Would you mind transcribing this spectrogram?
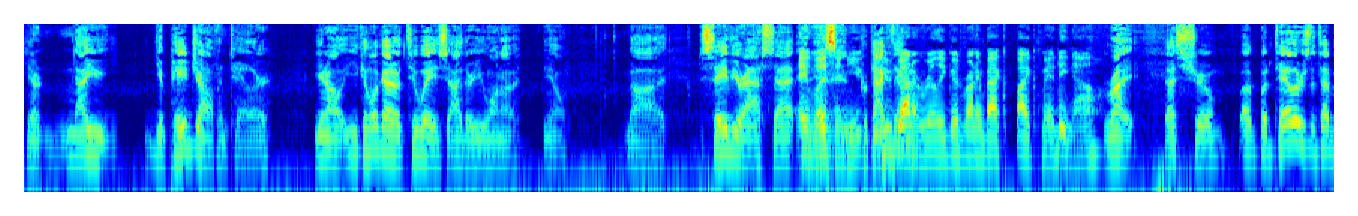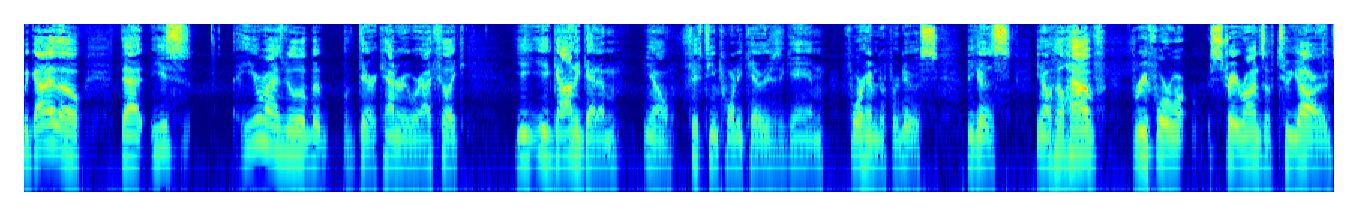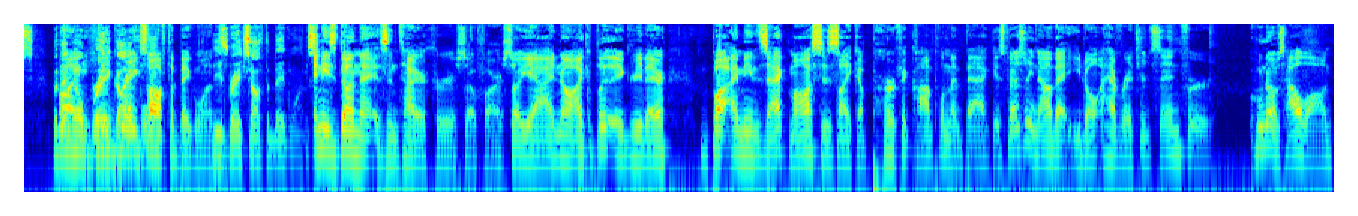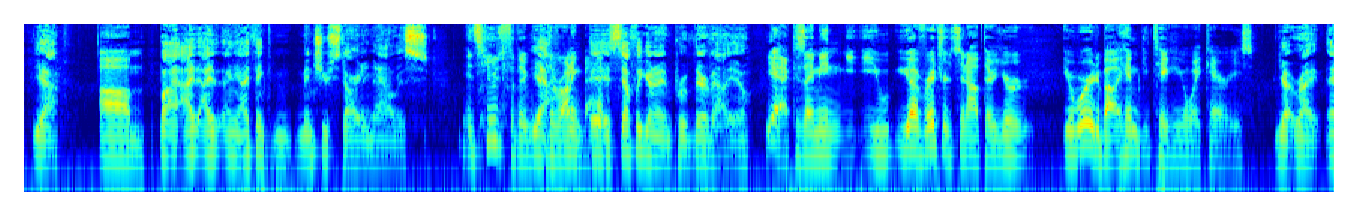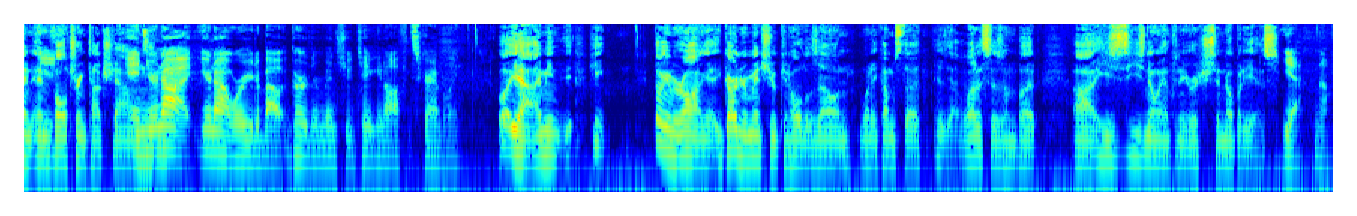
you know now you you paid Jonathan Taylor. You know you can look at it two ways. Either you want to you know uh, save your asset. Hey, and, listen, and you, protect you've him. got a really good running back by committee now. Right, that's true. Uh, but Taylor's the type of guy though that he's he reminds me a little bit of Derrick Henry, where I feel like you you got to get him you know 15, 20 carries a game for him to produce because you know he'll have three four straight runs of two yards, but, then he'll break he breaks off, off, the big ones. He breaks off the big ones. and he's done that his entire career so far. So yeah, I know I completely agree there. But I mean, Zach Moss is like a perfect complement back, especially now that you don't have Richardson for who knows how long. yeah, Um, but I I I, mean, I think Minshew starting now is it's huge for the yeah the running back. It's definitely going to improve their value. yeah, because I mean, you you have Richardson out there. You're you're worried about him taking away carries, Yeah, right, and and vulturing touchdowns. and you're not you're not worried about Gardner Minshew taking off and scrambling. Well, yeah, I mean, he. Don't get me wrong. Gardner Minshew can hold his own when it comes to his athleticism, but uh, he's he's no Anthony Richardson. Nobody is. Yeah, no,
